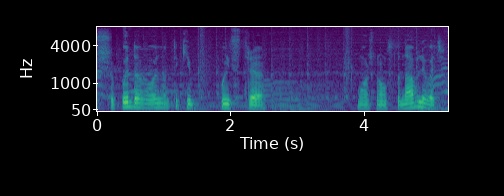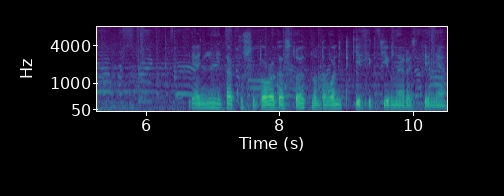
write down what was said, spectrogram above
Шипы довольно-таки быстро можно устанавливать. И они не так уж и дорого стоят, но довольно-таки эффективное растение.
